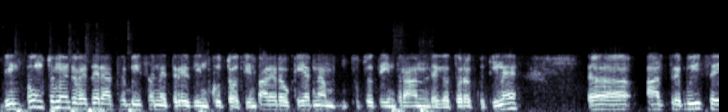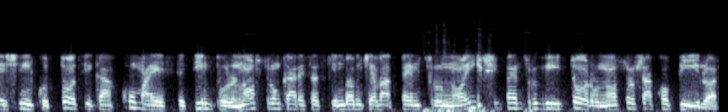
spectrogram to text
Din punctul meu de vedere ar trebui să ne trezim cu toți. Îmi pare rău că ieri n-am putut intra în legătură cu tine, uh, ar trebui să ieșim cu toții că acum este timpul nostru în care să schimbăm ceva pentru noi și pentru viitorul nostru și a copiilor.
